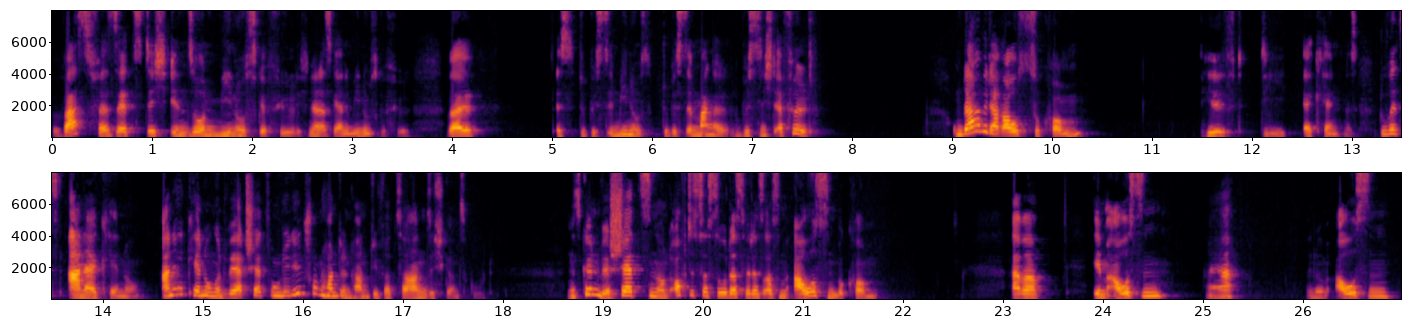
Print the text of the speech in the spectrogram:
Was versetzt dich in so ein Minusgefühl? Ich nenne das gerne Minusgefühl, weil es, du bist im Minus, du bist im Mangel, du bist nicht erfüllt. Um da wieder rauszukommen, hilft die Erkenntnis. Du willst Anerkennung. Anerkennung und Wertschätzung, die gehen schon Hand in Hand, die verzahnen sich ganz gut. Das können wir schätzen und oft ist das so, dass wir das aus dem Außen bekommen. Aber im Außen, naja, wenn du im Außen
